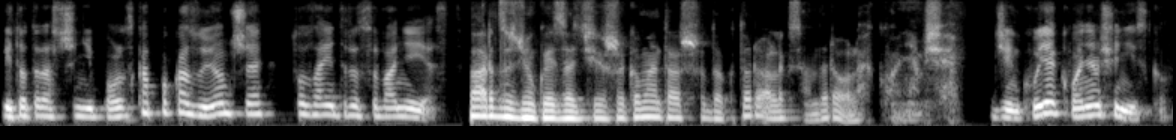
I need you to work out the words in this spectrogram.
I to teraz czyni Polska, pokazując, że to zainteresowanie jest. Bardzo dziękuję za dzisiejszy komentarz. Doktor Aleksander Olech, kłaniam się. Dziękuję, kłaniam się nisko.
